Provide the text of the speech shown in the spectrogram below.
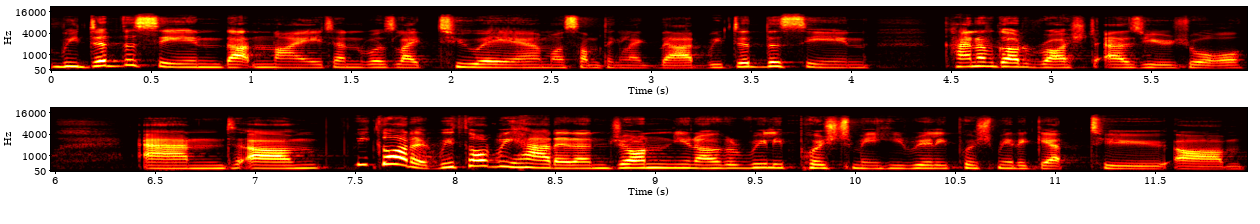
we did the scene that night and it was like 2 a.m. or something like that. We did the scene, kind of got rushed as usual. And um, we got it. We thought we had it. And John, you know, really pushed me. He really pushed me to get to um,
